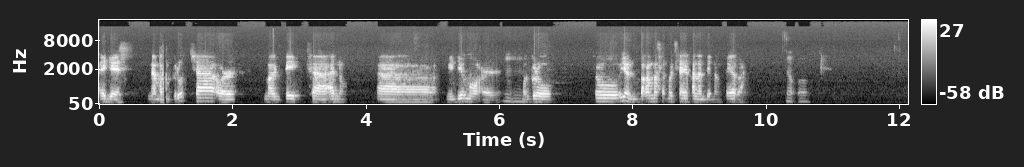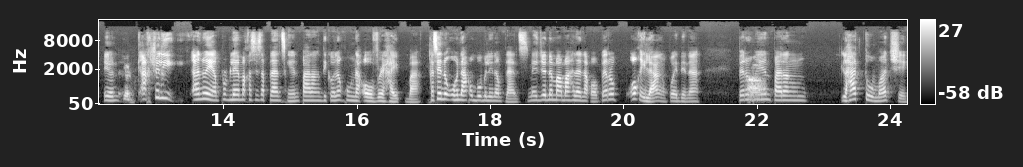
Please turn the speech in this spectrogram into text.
I guess, na mag-root siya or mag-take sa ano uh, medium mo or Mm-mm. mag-grow. So, yun, baka mas magsayang ka lang din ng pera. Oo. Yun. yun. Actually, ano eh, ang problema kasi sa plants ngayon, parang di ko alam kung na-overhype ba. Kasi nung una akong bumili ng plants, medyo namamahalan ako, pero okay lang, pwede na. Pero uh, ngayon, parang lahat too much eh.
